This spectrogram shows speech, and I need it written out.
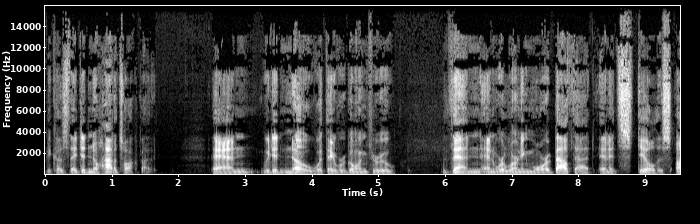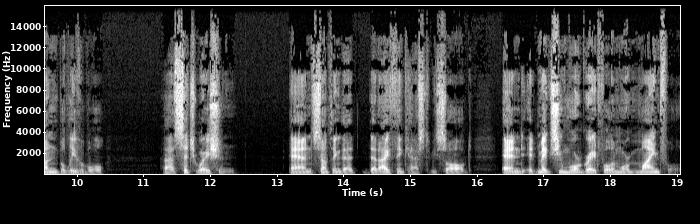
because they didn't know how to talk about it. And we didn't know what they were going through then, and we're learning more about that. And it's still this unbelievable uh, situation and something that, that I think has to be solved. And it makes you more grateful and more mindful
